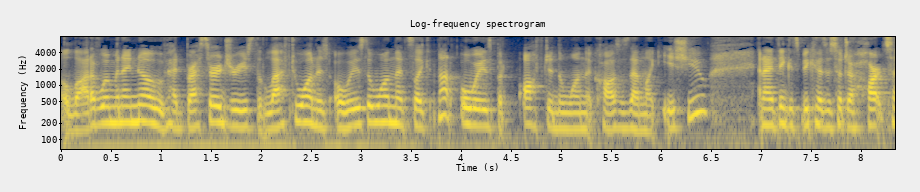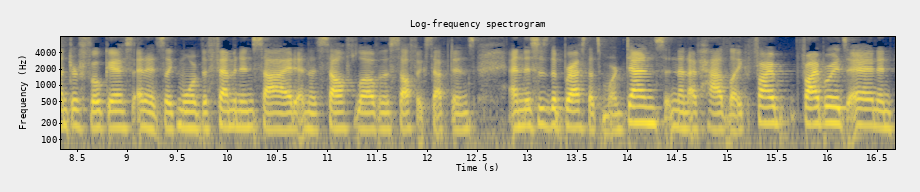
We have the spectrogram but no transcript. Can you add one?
a lot of women I know who've had breast surgeries the left one is always the one that's like not always but often the one that causes them like issue. And I think it's because it's such a heart center focus and it's like more of the feminine side and the self-love and the self-acceptance. And this is the breast that's more dense. And then I've had like fib- fibroids in and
